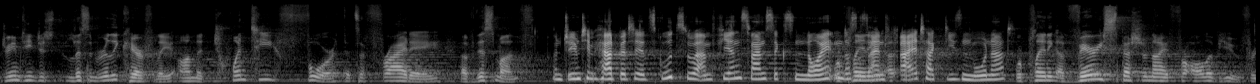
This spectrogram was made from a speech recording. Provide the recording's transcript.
Dream Team, just listen really carefully. On the 24th, it's a Friday of this month, Und Dream Team hört bitte jetzt gut zu. Am 24.09., das ist ein Freitag diesen Monat, we're planning a very special night for all of you, for,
